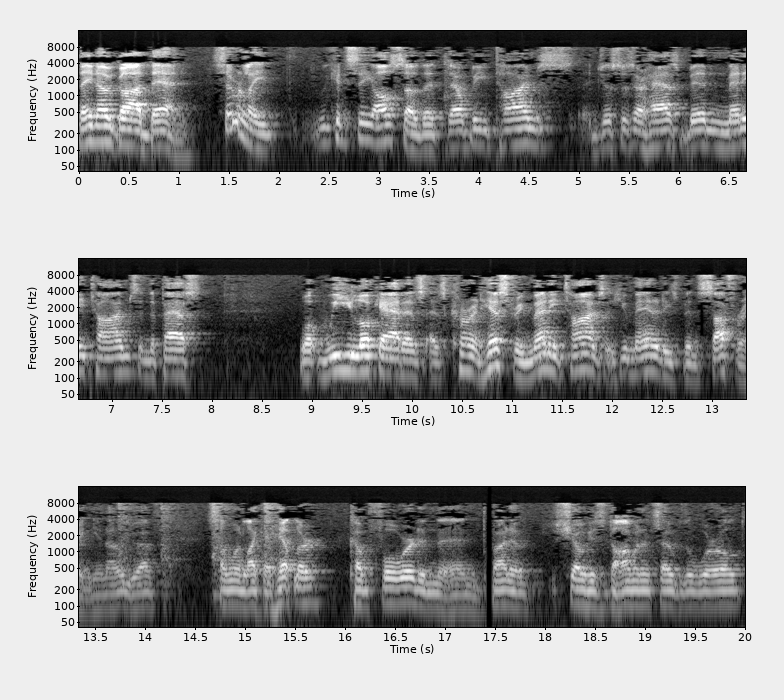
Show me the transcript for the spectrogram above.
They know God then. Similarly, we can see also that there'll be times, just as there has been many times in the past, what we look at as, as current history, many times that humanity's been suffering. You know, you have someone like a Hitler come forward and, and try to show his dominance over the world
